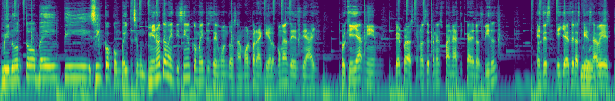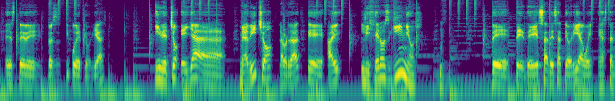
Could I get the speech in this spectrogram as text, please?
Minuto 25 con 20 segundos. Minuto 25 con 20 segundos, amor, para que lo pongas desde ahí. Porque ella, mi mi mujer, para los que no sepan, es fanática de los Beatles. Entonces, ella es de las Muy que sabe este de todo ese tipo de teorías. Y de hecho, ella me ha dicho, la verdad, que hay ligeros guiños de, de, de esa, de esa teoría, güey. Hasta en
